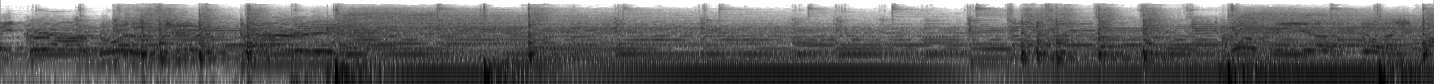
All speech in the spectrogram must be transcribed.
any ground was too buried. Nobody earth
